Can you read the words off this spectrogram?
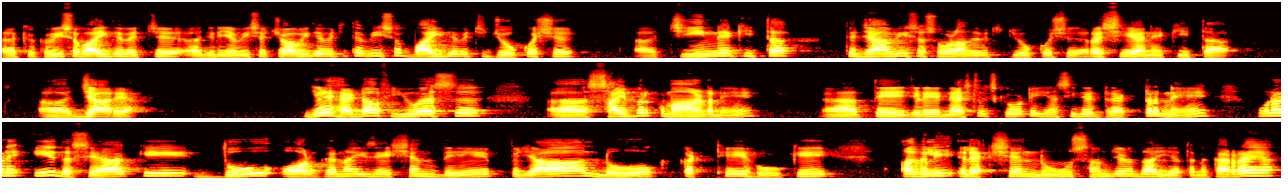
ਅ, ਕਿਉਂਕਿ 2022 ਦੇ ਵਿੱਚ ਅ, ਜਿਹੜੀਆਂ 2024 ਦੇ ਵਿੱਚ ਤੇ 2022 ਦੇ ਵਿੱਚ ਜੋ ਕੁਝ ਚੀਨ ਨੇ ਕੀਤਾ ਤੇ ਜਾਂ 2016 ਦੇ ਵਿੱਚ ਜੋ ਕੁਝ ਰਸ਼ੀਆ ਨੇ ਕੀਤਾ ਜਾ ਰਿਹਾ। ਜਿਹੜੇ head of US cyber command ਨੇ ਅ, ਤੇ ਜਿਹੜੇ ਨੈਸ਼ਨਲ ਸਿਕਿਉਰਿਟੀ ਏਜੰਸੀ ਦੇ ਡਾਇਰੈਕਟਰ ਨੇ ਉਹਨਾਂ ਨੇ ਇਹ ਦੱਸਿਆ ਕਿ ਦੋ ਆਰਗੇਨਾਈਜੇਸ਼ਨ ਦੇ 50 ਲੋਕ ਇਕੱਠੇ ਹੋ ਕੇ ਅਗਲੀ ਇਲੈਕਸ਼ਨ ਨੂੰ ਸਮਝਣ ਦਾ ਯਤਨ ਕਰ ਰਹੇ ਆ।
